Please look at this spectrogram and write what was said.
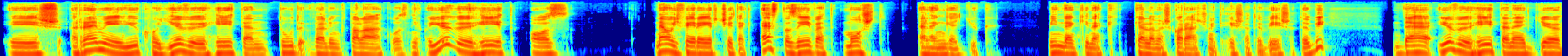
és reméljük, hogy jövő héten tud velünk találkozni. A jövő hét az, nehogy félreértsétek, ezt az évet most elengedjük. Mindenkinek kellemes karácsonyt, és a többi, és a többi. De jövő héten egy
